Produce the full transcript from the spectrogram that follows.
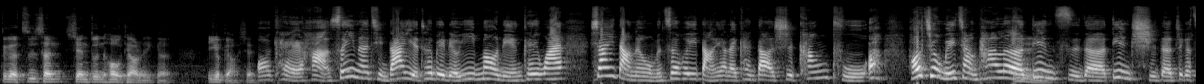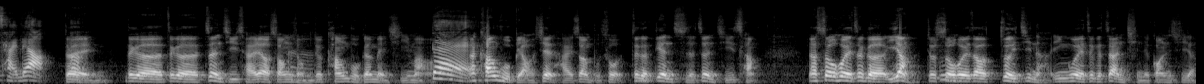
这个支撑先蹲后跳的一个。一个表现，OK 好，所以呢，请大家也特别留意茂联 KY。下一档呢，我们最后一档要来看到的是康普啊，好久没讲它了，电子的电池的这个材料。对，这个这个正极材料双雄就康普跟美奇嘛。对，那康普表现还算不错，这个电池的正极厂。那受惠这个一样，就受惠到最近啊，因为这个战情的关系啊，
